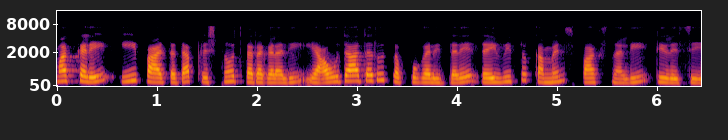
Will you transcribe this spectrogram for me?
ಮಕ್ಕಳೇ, ಈ ಪಾಠದ ಪ್ರಶ್ನೋತ್ತರಗಳಲ್ಲಿ ಯಾವುದಾದರೂ ತಪ್ಪುಗಳಿದ್ದರೆ ದಯವಿಟ್ಟು ಕಮೆಂಟ್ಸ್ ಬಾಕ್ಸ್ನಲ್ಲಿ ತಿಳಿಸಿ.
